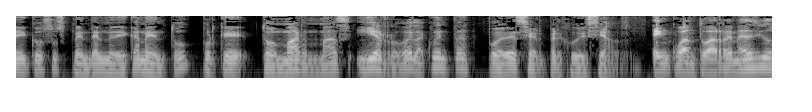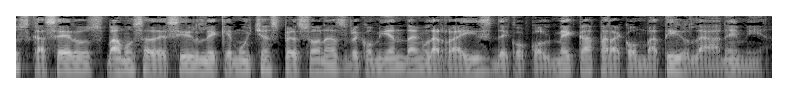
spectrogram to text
médico suspende el medicamento porque tomar más hierro de la cuenta puede ser perjudicial. En cuanto a remedios caseros, vamos a decirle que muchas personas recomiendan la raíz de cocolmeca para combatir la anemia.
